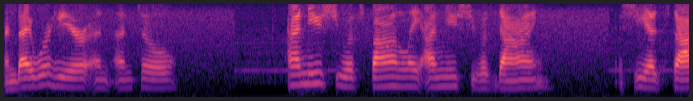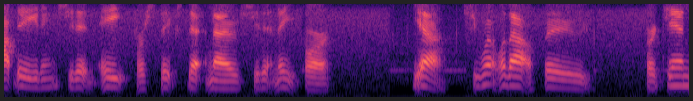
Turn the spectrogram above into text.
And they were here and, until I knew she was finally. I knew she was dying. She had stopped eating. She didn't eat for six. De- no, she didn't eat for. Yeah, she went without food for ten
